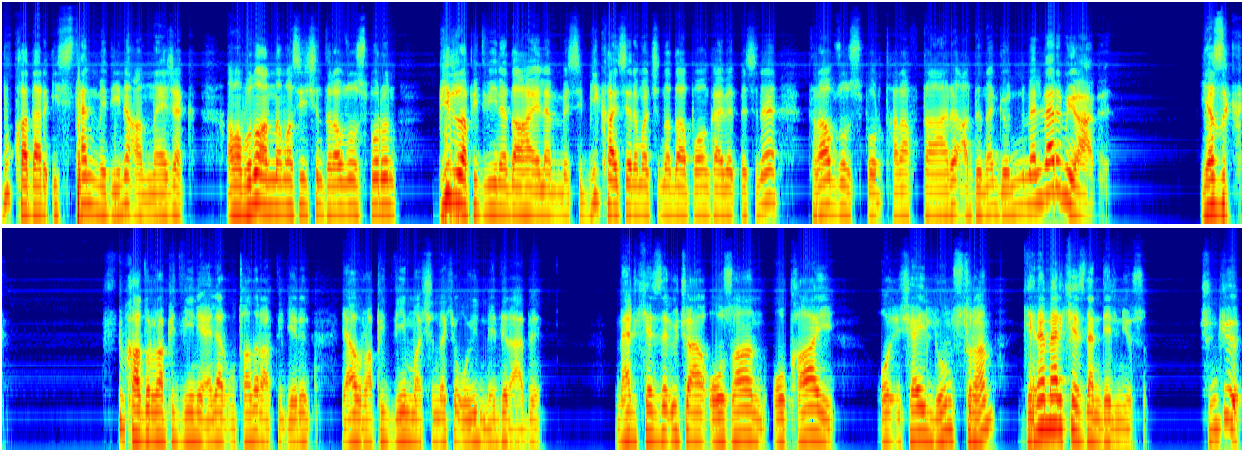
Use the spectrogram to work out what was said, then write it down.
bu kadar istenmediğini anlayacak. Ama bunu anlaması için Trabzonspor'un bir Rapid Wien'e daha elenmesi, bir Kayseri maçında daha puan kaybetmesine Trabzonspor taraftarı adına gönlüm el vermiyor abi. Yazık. Şu kadro Rapid Wien'i eler utanır artık yerin. Ya Rapid Wien maçındaki oyun nedir abi? Merkezde 3 Ozan, Okay, o şey Lundstram gene merkezden deliniyorsun. Çünkü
